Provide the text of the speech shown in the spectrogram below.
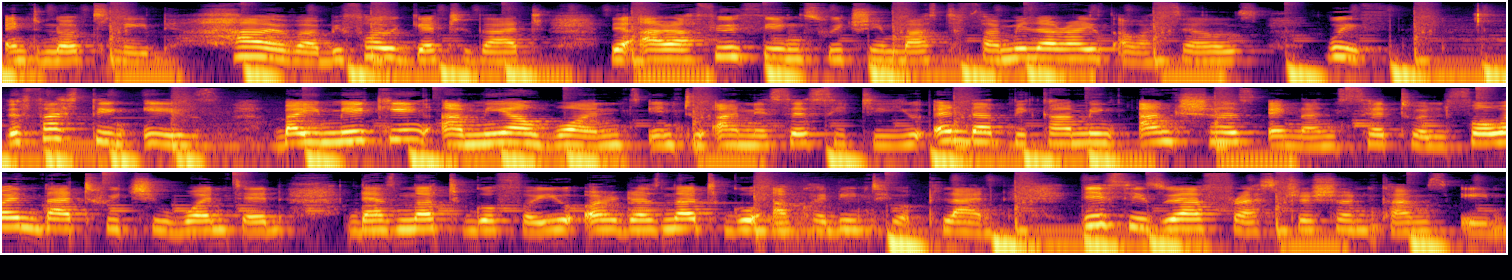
and not need. However, before we get to that, there are a few things which we must familiarize ourselves with. The first thing is by making a mere want into a necessity, you end up becoming anxious and unsettled for when that which you wanted does not go for you or does not go according to your plan. This is where frustration comes in.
